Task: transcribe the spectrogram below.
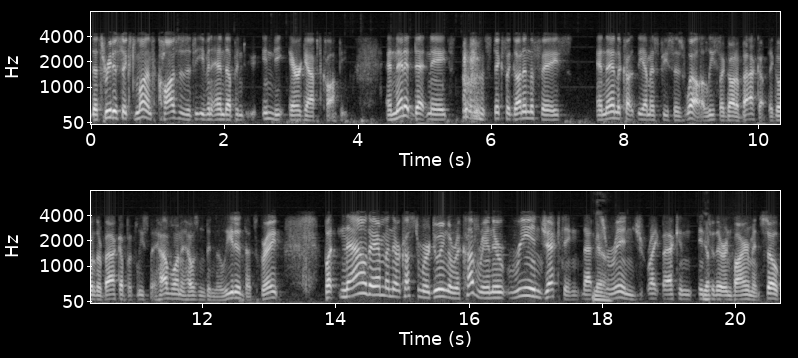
the three to six months causes it to even end up in, in the air gapped copy. And then it detonates, sticks a gun in the face, and then the the MSP says, well, at least I got a backup. They go to their backup, at least they have one. It hasn't been deleted. That's great. But now them and their customer are doing a recovery, and they're re-injecting that yeah. syringe right back in, into yep. their environment. So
